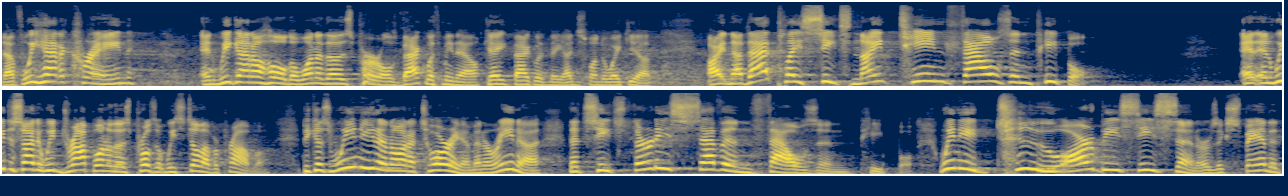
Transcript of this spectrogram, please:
now, if we had a crane and we got a hold of one of those pearls, back with me now, okay? Back with me. I just wanted to wake you up. All right, now that place seats 19,000 people. And, and we decided we'd drop one of those pearls, but we still have a problem. Because we need an auditorium, an arena that seats 37,000 people. We need two RBC centers expanded,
